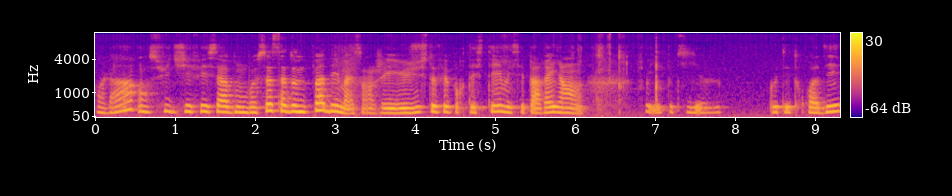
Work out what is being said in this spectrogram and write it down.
Voilà, ensuite j'ai fait ça, bon bah ça, ça donne pas des masses, hein. j'ai juste fait pour tester, mais c'est pareil, hein. vous voyez, petit euh, côté 3D,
